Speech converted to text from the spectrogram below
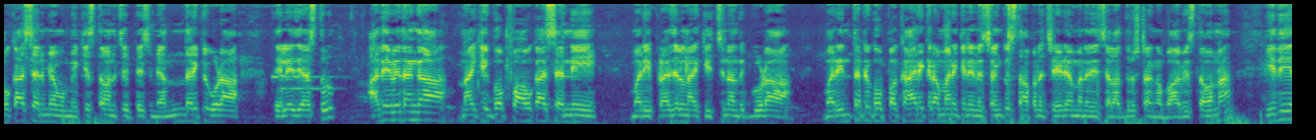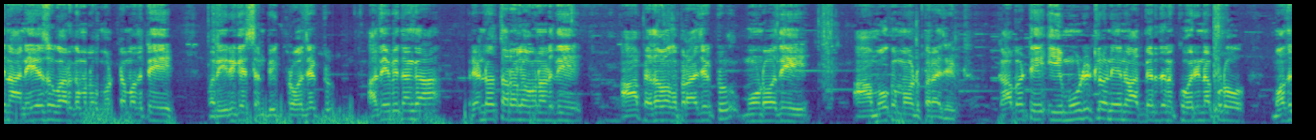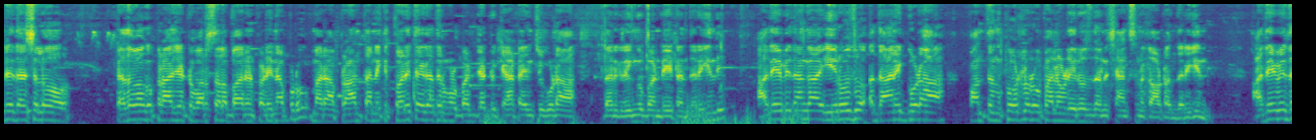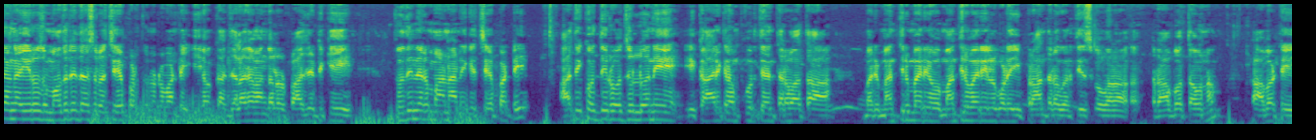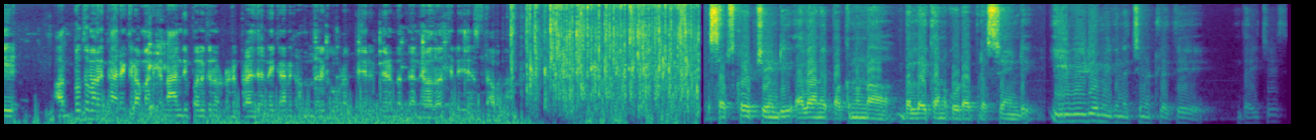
అవకాశాన్ని మేము మీకు ఇస్తామని చెప్పేసి మీ అందరికీ కూడా తెలియజేస్తూ అదేవిధంగా నాకు ఈ గొప్ప అవకాశాన్ని మరి ప్రజలు నాకు ఇచ్చినందుకు కూడా మరి ఇంతటి గొప్ప కార్యక్రమానికి నేను శంకుస్థాపన చేయడం అనేది చాలా అదృష్టంగా భావిస్తా ఉన్నా. ఇది నా నియోజకవర్గంలో మొట్టమొదటి మరి ఇరిగేషన్ బిగ్ ప్రాజెక్టు. అదేవిధంగా రెండో తరంలో ఉన్నది ఆ పెదవక ప్రాజెక్టు మూడవది ఆ మూకమ్మడి ప్రాజెక్టు. కాబట్టి ఈ మూడిట్లో నేను అభ్యర్థన కోరినప్పుడు మొదటి దశలో పెదవగ ప్రాజెక్టు వరుసల బారిన పడినప్పుడు మరి ఆ ప్రాంతానికి త్వరితగతిన కూడా బడ్జెట్ కేటాయించి కూడా దానికి రింగు బండి వేయడం జరిగింది. అదేవిధంగా ఈరోజు దానికి కూడా పంతొమ్మిది కోట్ల రూపాయలు కూడా ఈ రోజు శాంక్షన్ కావడం జరిగింది. అదేవిధంగా ఈరోజు మొదటి దశలో చేపడుతున్నటువంటి ఈ యొక్క జలగమంగళూరు ప్రాజెక్టుకి తుది నిర్మాణానికి చేపట్టి అతి కొద్ది రోజుల్లోనే ఈ కార్యక్రమం పూర్తయిన తర్వాత మరి మంత్రి మరియు మంత్రివర్యులు కూడా ఈ ప్రాంతంలో కూడా తీసుకో రాబోతా ఉన్నాం. కాబట్టి అద్భుతమైన కార్యక్రమానికి నాంది పలికినటువంటి ప్రజానికానికి అందరికీ కూడా పేరు పేరున ధన్యవాదాలు తెలియజేస్తా ఉన్నాను. సబ్స్క్రైబ్ చేయండి అలానే పక్కనున్న బెల్ ఐకాన్ కూడా ప్రెస్ చేయండి. ఈ వీడియో మీకు నచ్చినట్లయితే దయచేసి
